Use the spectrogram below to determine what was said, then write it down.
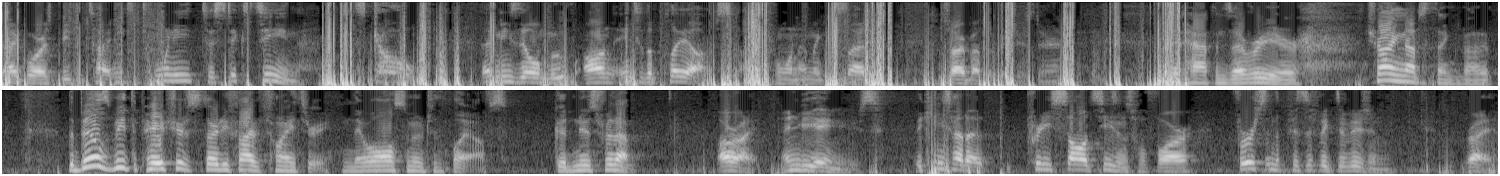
Jaguars beat the Titans 20 to 16. Let's go. That means they'll move on into the playoffs. For one, am excited. Sorry about the Raiders, Darren. It happens every year. Trying not to think about it. The Bills beat the Patriots 35 to 23, and they will also move to the playoffs. Good news for them. All right, NBA news. The Kings had a pretty solid season so far, first in the Pacific Division. Right.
